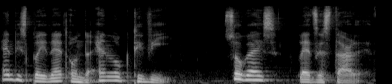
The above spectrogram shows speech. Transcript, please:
and display that on the analog TV. So guys, let's get started.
